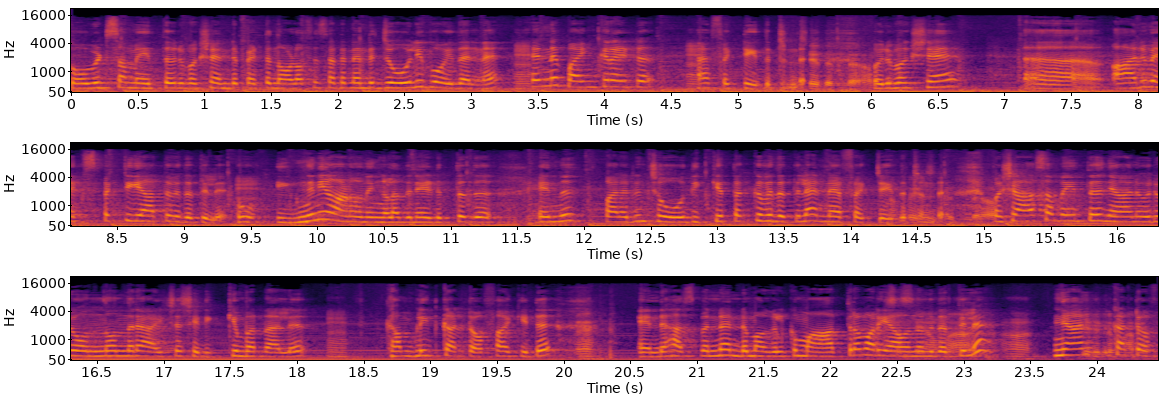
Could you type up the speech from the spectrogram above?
കോവിഡ് സമയത്ത് ഒരു പക്ഷെ എന്റെ പെട്ടെന്ന് ഓൾ ഓഫ് സഡൻ എന്റെ ജോലി പോയി തന്നെ എന്നെ ഭയങ്കരമായിട്ട് എഫക്ട് ചെയ്തിട്ടുണ്ട്. ഒരു പക്ഷേ ആരും എക്സ്പെക്ട് ചെയ്യാത്ത വിധത്തിൽ ഓ ഇങ്ങനെയാണോ നിങ്ങൾ അതിനെ എടുത്തത്? എന്ന് പലരും ചോദിക്കത്തക്ക വിധത്തിൽ എന്നെ എഫക്ട് ചെയ്തിട്ടുണ്ട്. പക്ഷെ ആ സമയത്ത് ഞാൻ ഒരു ഒന്നൊന്നര ആഴ്ച ശരിക്കും പറഞ്ഞാൽ കംപ്ലീറ്റ് കട്ട് ഓഫ് ആക്കിയിട്ട് എന്റെ ഹസ്ബൻഡ് എന്റെ മകൾക്ക് മാത്രം അറിയാവുന്ന വിധത്തിൽ ഞാൻ കട്ട് ഓഫ്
